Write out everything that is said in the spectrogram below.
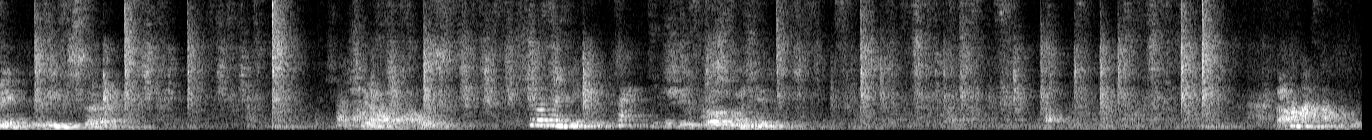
prin lipsă și și adaos. adaos Și rotunjiri. și rotunjiri. Cam Da. asta am făcut.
